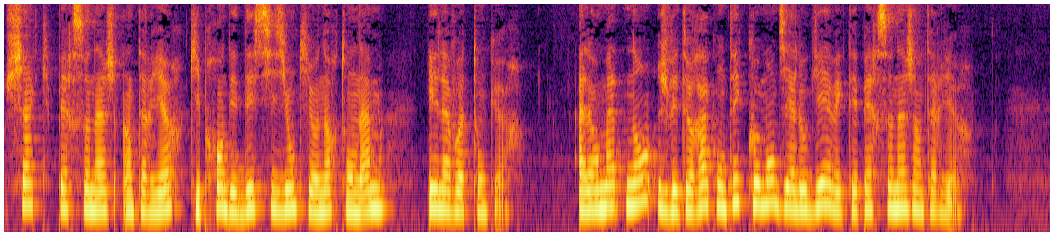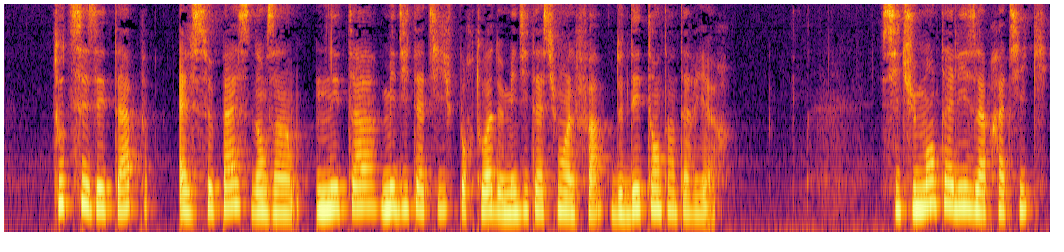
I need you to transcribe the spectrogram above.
chaque personnage intérieur qui prend des décisions qui honorent ton âme et la voix de ton cœur. Alors maintenant, je vais te raconter comment dialoguer avec tes personnages intérieurs. Toutes ces étapes, elles se passent dans un état méditatif pour toi de méditation alpha, de détente intérieure. Si tu mentalises la pratique,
